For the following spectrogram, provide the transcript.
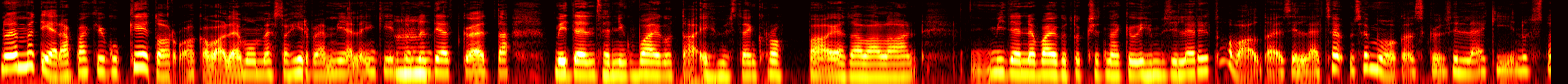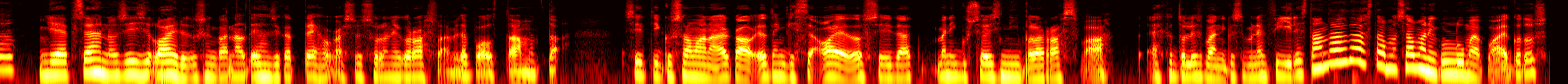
no en mä tiedä, vaikka joku ketoruokavalio mun mielestä on hirveän mielenkiintoinen, mm. tiedätkö, että miten se niinku vaikuttaa ihmisten kroppaan ja tavallaan miten ne vaikutukset näkyy ihmisille eri tavalla. Tai silleen, että se, se mua kans kyllä silleen kiinnostaa. Jep, sehän on siis laihdutuksen kannalta ihan sikat tehokas, jos sulla on niinku rasvaa, mitä polttaa, mutta sitten niinku saman aikaan jotenkin se ajatus siitä, että mä niinku söisin niin paljon rasvaa ehkä tulisi vain niinku semmoinen fiilis. Tämä on taas sama, sama niinku lumevaikutus.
